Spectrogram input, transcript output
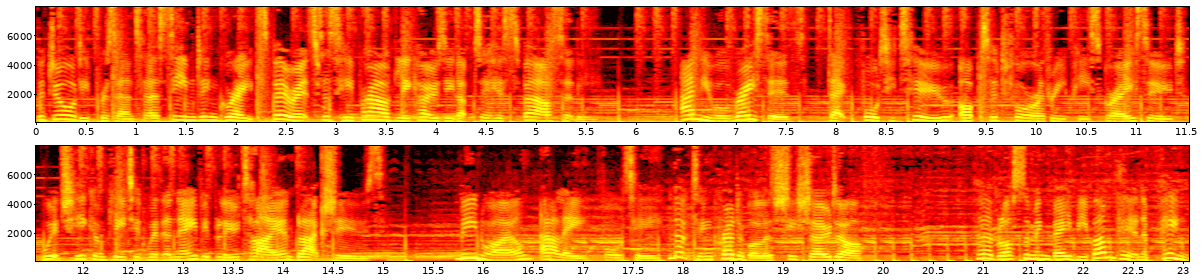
The Geordie presenter seemed in great spirits as he proudly cozied up to his spouse at the annual races. Dec 42 opted for a three-piece grey suit, which he completed with a navy blue tie and black shoes. Meanwhile, Ali, 40, looked incredible as she showed off her blossoming baby bump in a pink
